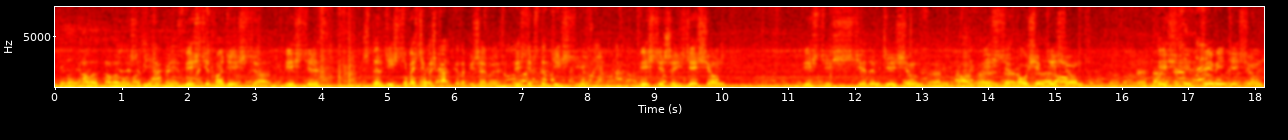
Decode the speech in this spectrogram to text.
Jest jeszcze 50 jest. 220, 240. Weźcie ktoś kartkę, zapiszemy. 240, 260, 270, 280, 290,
